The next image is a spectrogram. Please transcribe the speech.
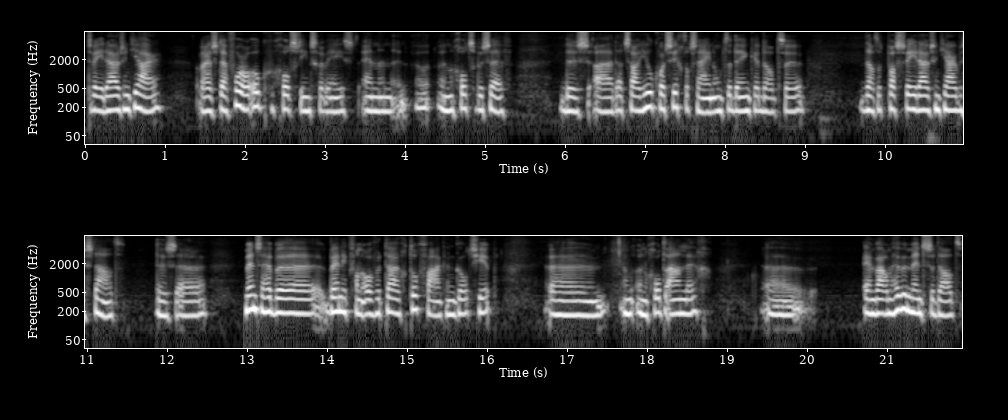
2000 jaar. Waar is daarvoor ook godsdienst geweest en een, een, een godsbesef. Dus eh, dat zou heel kortzichtig zijn om te denken dat, eh, dat het pas 2000 jaar bestaat. Dus mensen hebben, ben ik van overtuigd, toch vaak een godship. een, een godaanleg. En waarom hebben mensen dat?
